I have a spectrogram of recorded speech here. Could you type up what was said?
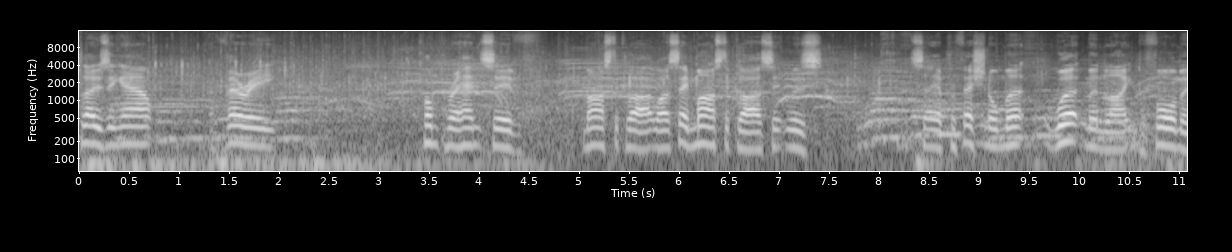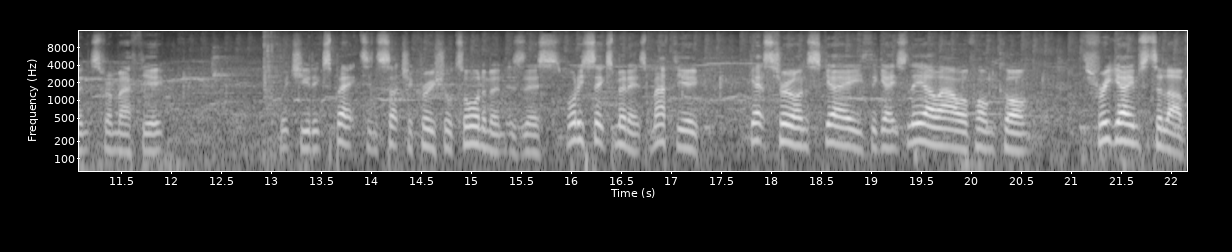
closing out a very comprehensive masterclass. Well, I say masterclass, it was, say, a professional workman-like performance from Matthew, which you'd expect in such a crucial tournament as this. 46 minutes, Matthew gets through unscathed against Leo Au of Hong Kong. Three games to love.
